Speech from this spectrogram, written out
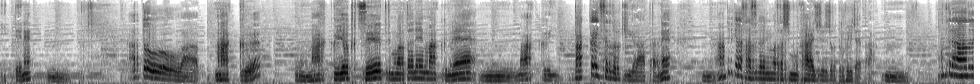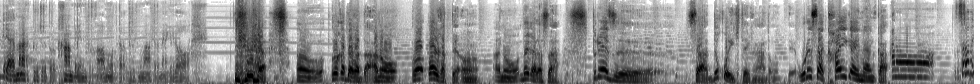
行ってね。うん。あとは、マックうん、マックよく連れてまたね、マックね。うん、マックばっかり来た時があったね。うん、あの時はさすがに私も体重ちょっと増えちゃった。うん。本当にあの時はマックちょっと勘弁とか思った時もあったんだけど、いや、あの、わかったわかった。あの、わ、悪かったよ。うん。あの、だからさ、とりあえず、さ、どこ行きたいかなと思って。俺さ、海外なんか。あのー、そうね、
